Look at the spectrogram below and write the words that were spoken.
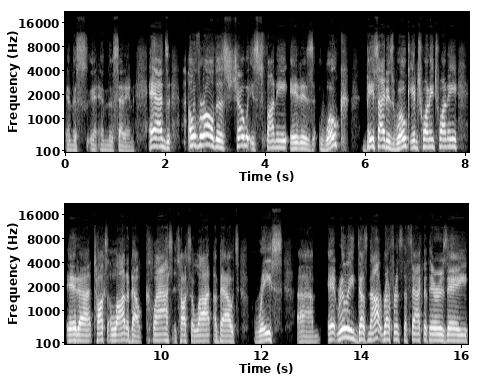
in this in the setting. And overall the show is funny it is woke bayside is woke in 2020 it uh, talks a lot about class it talks a lot about race. Um, it really does not reference the fact that there is a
